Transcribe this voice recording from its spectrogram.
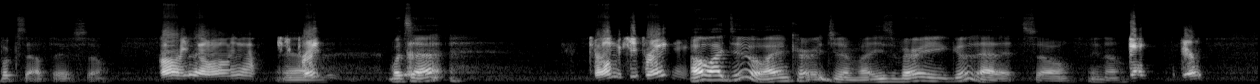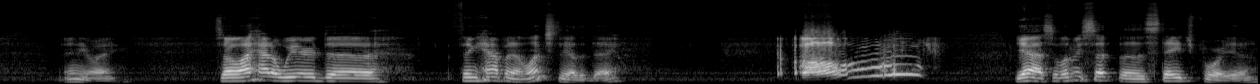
books out there. So Oh, yeah, well, yeah. Keep Yeah. writing. what's that? Tell him to keep writing. Oh, I do. I encourage him. Uh, He's very good at it. So you know. Yeah. Anyway, so I had a weird uh, thing happen at lunch the other day. Oh, Yeah, so let me set the stage for you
